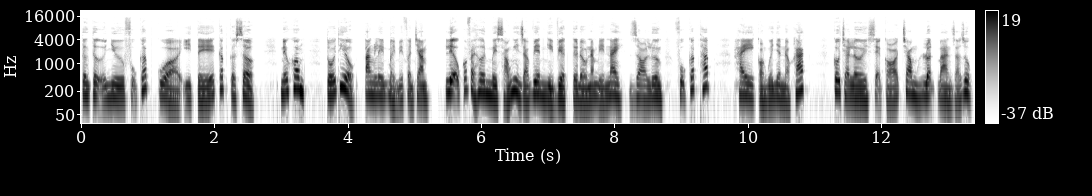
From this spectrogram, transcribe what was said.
tương tự như phụ cấp của y tế cấp cơ sở. Nếu không, tối thiểu tăng lên 70%. Liệu có phải hơn 16.000 giáo viên nghỉ việc từ đầu năm đến nay do lương phụ cấp thấp hay còn nguyên nhân nào khác? Câu trả lời sẽ có trong luận bàn giáo dục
